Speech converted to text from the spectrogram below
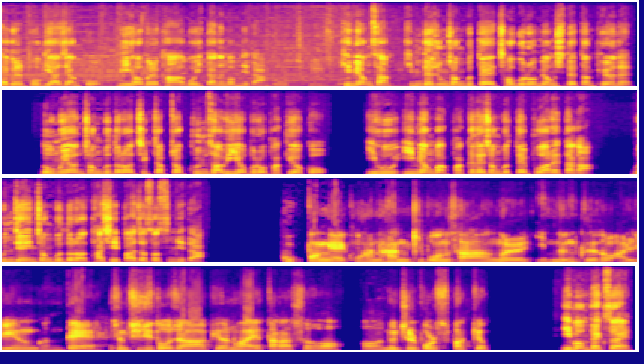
핵을 포기하지 않고 위협을 가하고 있다는 겁니다. 김영삼, 김대중 정부 때 적으로 명시됐던 표현은 노무현 정부 들어 직접적 군사 위협으로 바뀌었고 이후 이명박 박근혜 정부 때 부활했다가 문재인 정부 들어 다시 빠졌었습니다. 국방에 관한 기본사항을 있는 그대로 알리는 건데 정치 지도자 변화에 따라서 어, 눈치를 볼 수밖에 없. 이번 백서엔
